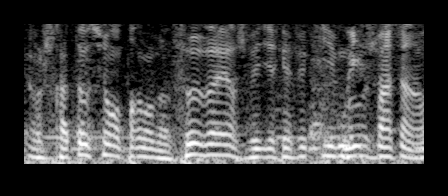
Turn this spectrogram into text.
Alors, je ferai attention en parlant d'un feu vert, je vais dire qu'effectivement. Oui, c'est un,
